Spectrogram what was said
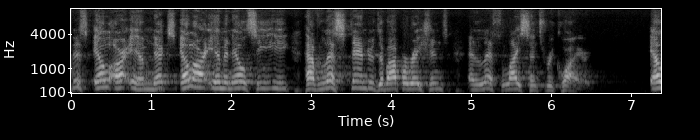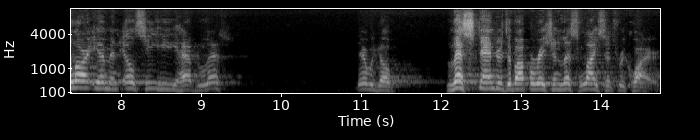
this LRM, next, LRM and LCE have less standards of operations and less license required. LRM and LCE have less, there we go, less standards of operation, less license required.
